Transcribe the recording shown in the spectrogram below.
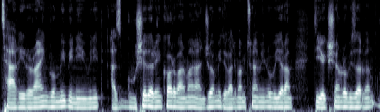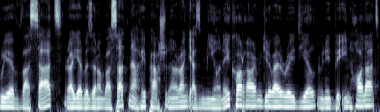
تغییر رنگ رو می‌بینید می‌بینید از گوشه داره این کار رو برای من انجام میده. ولی من می‌تونم این رو بیارم direction رو بذارم روی وسط. رو اگر بذارم وسط نحوه پخش شدن رنگ از میانه کار قرار می‌گیره برای radial می‌بینید به این حالت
